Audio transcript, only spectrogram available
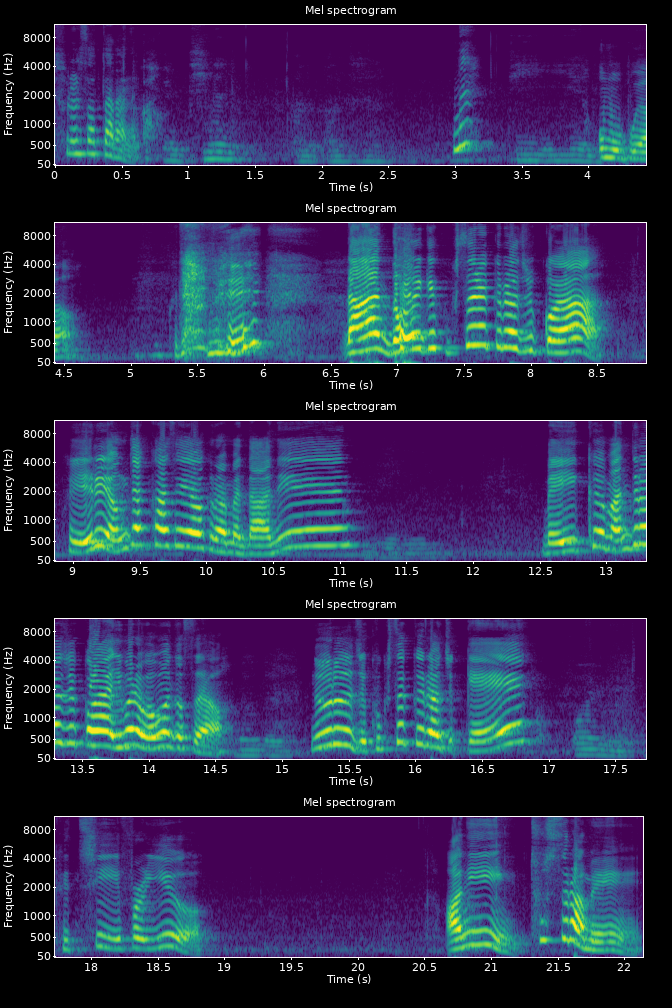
to를 썼다라는 거. 그럼 T는 안안 네? D E N. 어머 뭐야? 그 다음에 난 너에게 국수를 끓여줄 거야. 그 얘를 영작하세요. 그러면 나는 make 만들어줄 거야. 이번에 뭐 먼저 써요? 누르즈 국수 끓여줄게. 그치 for you. 아니 투스라며.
